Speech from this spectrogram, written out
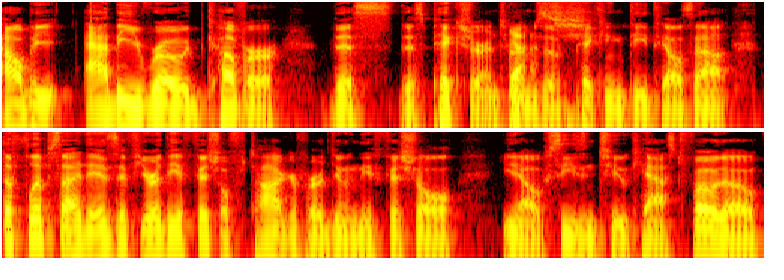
Abbey Abbey Road cover this this picture in terms yes. of picking details out. The flip side is if you're the official photographer doing the official, you know season two cast photo,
